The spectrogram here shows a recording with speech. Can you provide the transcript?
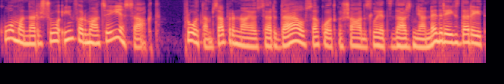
ko man ar šo informāciju iesākt? Protams, aprunājos ar dēlu, sakot, ka šādas lietas dārziņā nedrīkst darīt,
